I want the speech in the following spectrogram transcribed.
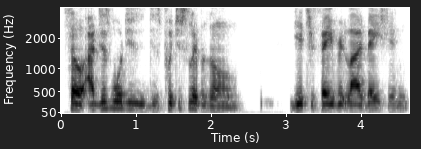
So I just want you to just put your slippers on, get your favorite libation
